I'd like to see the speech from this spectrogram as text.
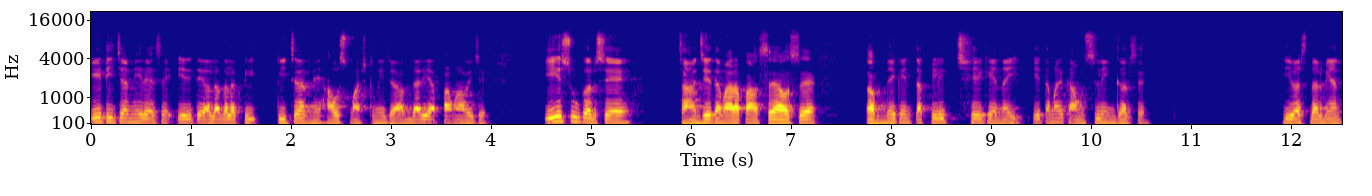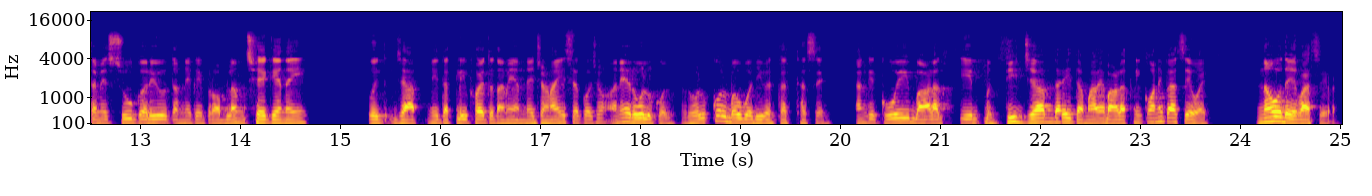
એ ટીચરની રહેશે. એ રીતે અલગ અલગ ટીચરને હાઉસ માસ્ટરની જવાબદારી આપવામાં આવે છે. એ શું કરશે? સાંજે તમારા પાસે આવશે. તમને કંઈ તકલીફ છે કે નહીં? એ તમારે કાઉન્સિલિંગ કરશે. દિવસ દરમિયાન તમે શું કર્યું, તમને કંઈ પ્રોબ્લેમ છે કે નહીં? કોઈ જાતની તકલીફ હોય તો તમે એમને જણાવી શકો છો અને રોલ કોલ રોલ કોલ બહુ બધી વખત થશે. કારણ કે કોઈ બાળક, એ બધી જ જવાબદારી તમારા બાળકની કોની પાસે હોય? નવોદય પાસે હોય.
